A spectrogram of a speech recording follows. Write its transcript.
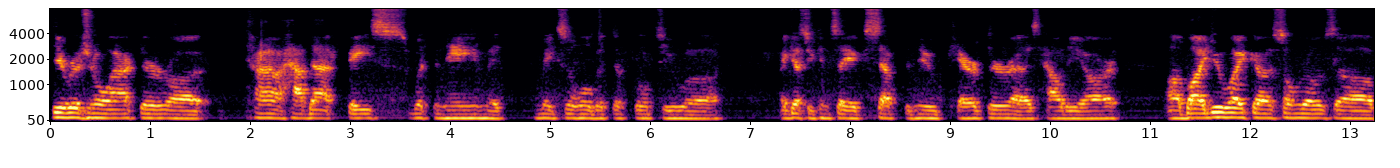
the original actor uh, kind of have that face with the name, it makes it a little bit difficult to, uh, I guess you can say, accept the new character as how they are. Uh, but I do like uh, some of those uh,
